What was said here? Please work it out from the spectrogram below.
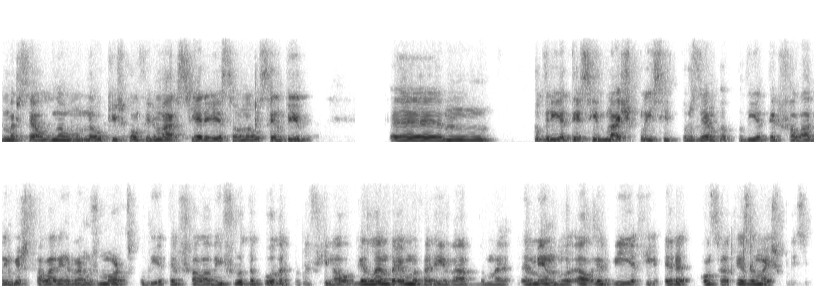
Marcelo não, não quis confirmar se era esse ou não o sentido. Uh, poderia ter sido mais explícito, por exemplo, podia ter falado, em vez de falar em ramos mortos, podia ter falado em fruta podre, porque afinal galamba é uma variedade de uma amêndoa algarvia, era com certeza mais explícito.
